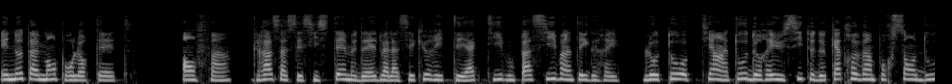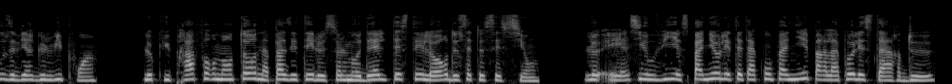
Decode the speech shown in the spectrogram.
et notamment pour leur tête. Enfin, grâce à ces systèmes d'aide à la sécurité active ou passive intégrés, l'auto obtient un taux de réussite de 80% 12,8 points. Le Cupra Formentor n'a pas été le seul modèle testé lors de cette session. Le SUV espagnol était accompagné par la Polestar 2,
